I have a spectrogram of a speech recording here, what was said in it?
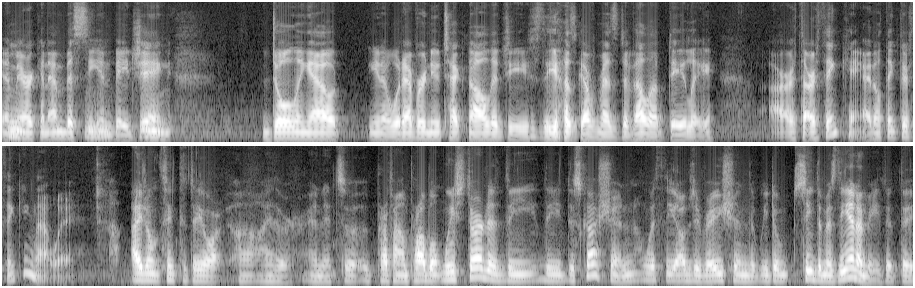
American mm. embassy mm-hmm. in Beijing, mm. doling out you know whatever new technologies the U.S. government has developed daily, are are thinking. I don't think they're thinking that way. I don't think that they are uh, either, and it's a profound problem. We started the, the discussion with the observation that we don't see them as the enemy, that the,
